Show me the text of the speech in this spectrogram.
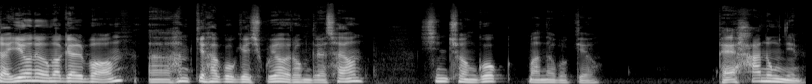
자, 이연의 음악 앨범 어, 함께 하고 계시고요. 여러분들의 사연 신청곡 만나볼게요. 배한웅님,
